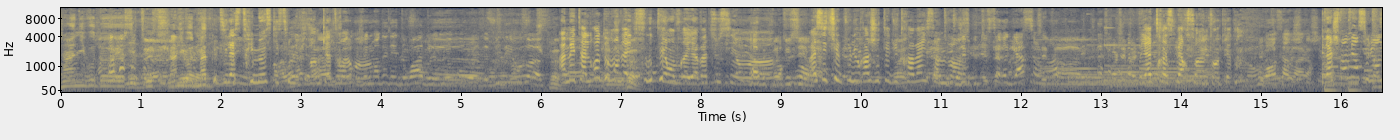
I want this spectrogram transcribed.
J'ai un niveau de, j'ai un niveau de maths. Dis la streameuse qui stream depuis 24 heures. J'ai hein. demandé des droits de, de vidéos. euh, Ah mais t'as le droit de demander à être flouté en vrai, y a pas de souci. hein. Ah si tu peux lui rajouter du travail, ça me va. Tous ces regards sur moi. Il y a 13 personnes, t'inquiète. Bon, ça va alors. Vachement bien celui où on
